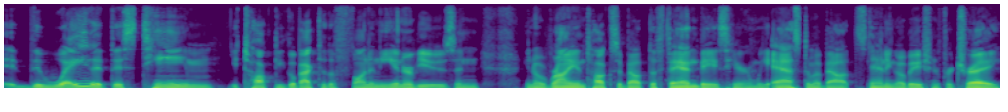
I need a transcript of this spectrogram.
the way that this team, you talk, you go back to the fun in the interviews, and you know Ryan talks about the fan base here, and we asked him about standing ovation for Trea.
